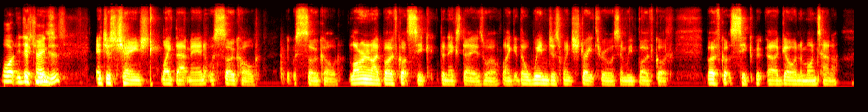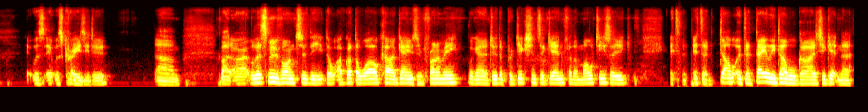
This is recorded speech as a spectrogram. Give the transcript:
What? It just It was- changes. It just changed like that, man. It was so cold. It was so cold. Lauren and I both got sick the next day as well. Like the wind just went straight through us, and we both got both got sick uh, going to Montana. It was it was crazy, dude. Um, but all right, well, let's move on to the, the. I've got the wild card games in front of me. We're going to do the predictions again for the multi. So you, it's it's a double. It's a daily double, guys. You're getting a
